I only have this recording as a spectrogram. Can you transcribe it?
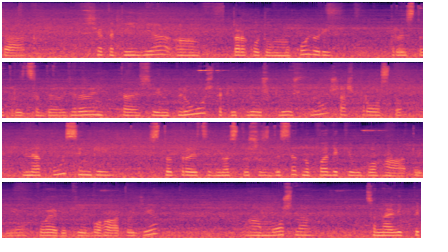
Так, ще такий є в таракотовому кольорі 339 гривень. Теж він плюш, такий плюш, плюш, плюш, аж просто м'якусенький. 130 на 160, ну пледиків багато є. Пледиків багато є. А можна, це навіть під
